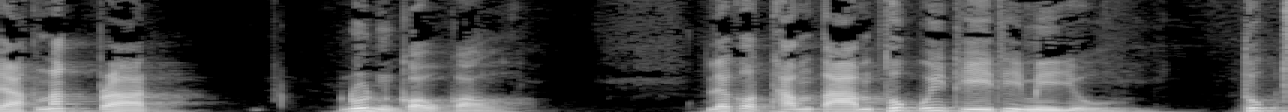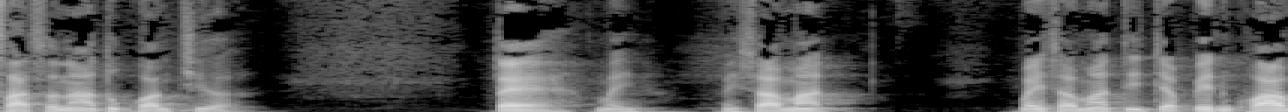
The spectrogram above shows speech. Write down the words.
จากนักปราชญ์รุ่นเก่าๆ แล้วก็ทำตามทุกวิธีที่มีอยู่ ทุกศาสนาทุกความเชื่อ แต่ไม่ไม่สามารถไม่สามารถที่จะเป็นความ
